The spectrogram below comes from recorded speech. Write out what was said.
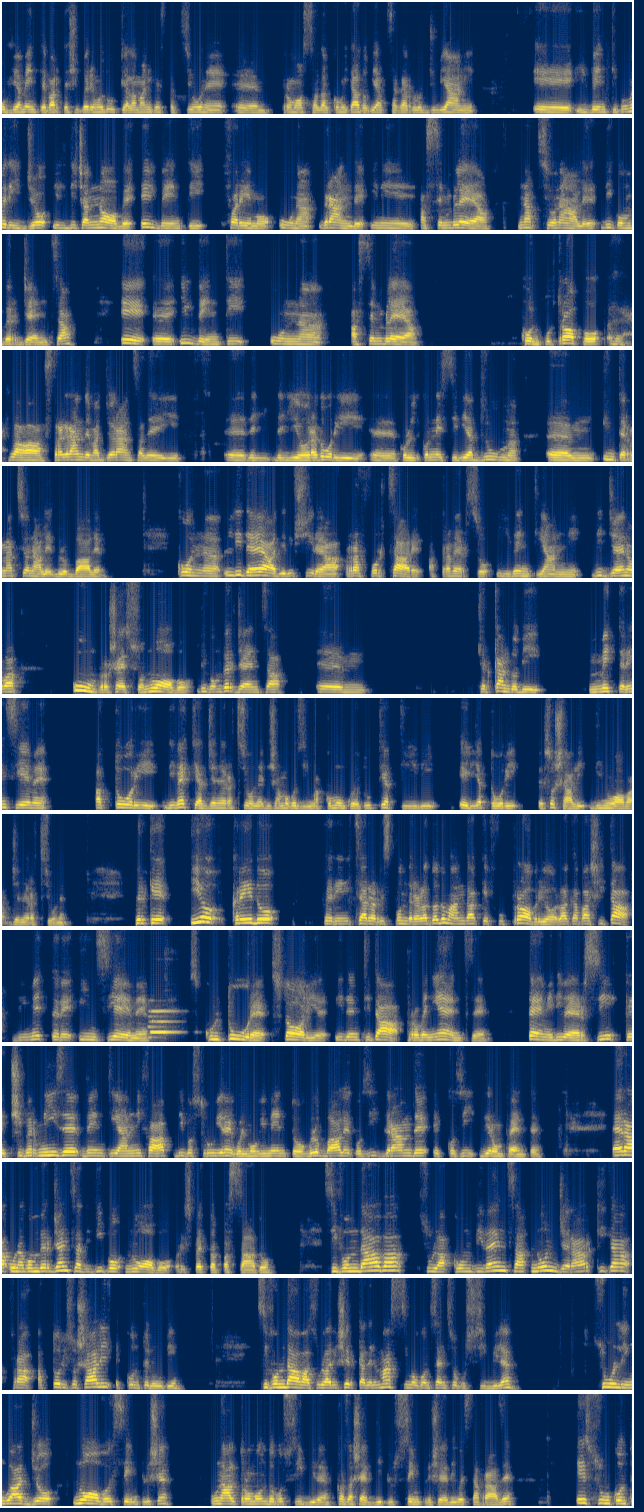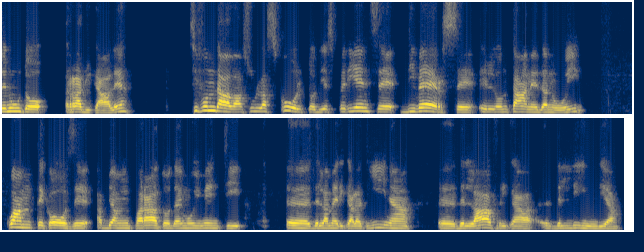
Ovviamente parteciperemo tutti alla manifestazione eh, promossa dal Comitato Piazza Carlo Giuliani eh, il 20 pomeriggio, il 19 e il 20 faremo una grande assemblea nazionale di convergenza e eh, il 20 un'assemblea con purtroppo eh, la stragrande maggioranza dei, eh, degli, degli, oratori eh, connessi via Zoom ehm, internazionale e globale con l'idea di riuscire a rafforzare attraverso i 20 anni di Genova un processo nuovo di convergenza ehm, cercando di mettere insieme attori di vecchia generazione, diciamo così, ma comunque tutti attivi e gli attori eh, sociali di nuova generazione. Perché io credo per iniziare a rispondere alla tua domanda, che fu proprio la capacità di mettere insieme culture, storie, identità, provenienze, temi diversi che ci permise 20 anni fa di costruire quel movimento globale così grande e così dirompente. Era una convergenza di tipo nuovo rispetto al passato. Si fondava sulla convivenza non gerarchica fra attori sociali e contenuti. Si fondava sulla ricerca del massimo consenso possibile, su un linguaggio nuovo e semplice, un altro mondo possibile, cosa c'è di più semplice di questa frase, e su un contenuto radicale, si fondava sull'ascolto di esperienze diverse e lontane da noi, quante cose abbiamo imparato dai movimenti eh, dell'America Latina, eh, dell'Africa, eh, dell'India,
